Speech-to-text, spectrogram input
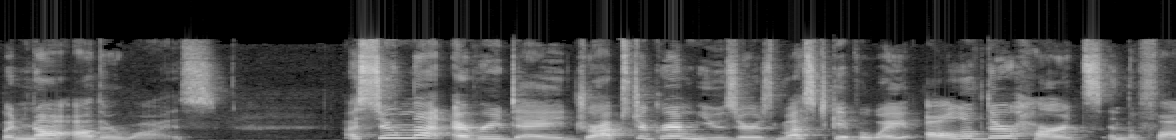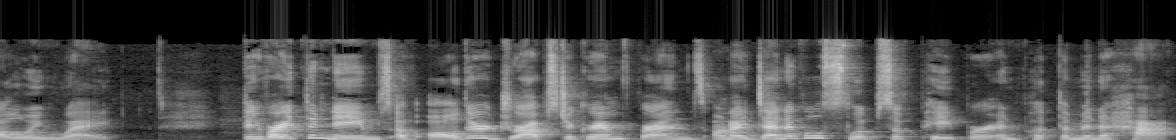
but not otherwise. Assume that every day, Dropstagram users must give away all of their hearts in the following way. They write the names of all their Dropstagram friends on identical slips of paper and put them in a hat.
